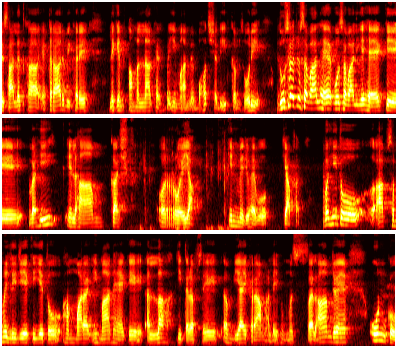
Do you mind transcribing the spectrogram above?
رسالت کا اقرار بھی کرے، لیکن عمل نہ کرے۔ ایمان میں بہت شدید کمزوری ہے۔ دوسرا جو سوال ہے، وہ سوال یہ ہے کہ وہی الہام، کشف اور رویا ان میں جو ہے وہ کیا فرق وہی تو آپ سمجھ لیجیے کہ یہ تو ہمارا ایمان ہے کہ اللہ کی طرف سے انبیاء کرام علیہ السلام جو ہیں، ان کو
